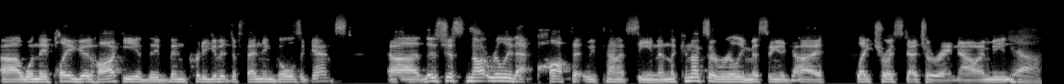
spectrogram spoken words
Uh, when they play good hockey, they've been pretty good at defending goals against. Uh, there's just not really that pop that we've kind of seen, and the Canucks are really missing a guy like Troy Stecher right now. I mean, yeah,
